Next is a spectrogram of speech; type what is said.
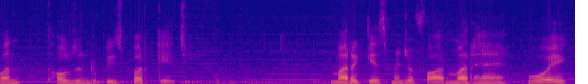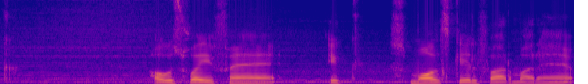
वन थाउज़ेंड रुपीज़ पर के जी हमारे केस में जो फार्मर हैं, वो एक हाउसवाइफ हैं, एक स्मॉल स्केल फार्मर हैं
